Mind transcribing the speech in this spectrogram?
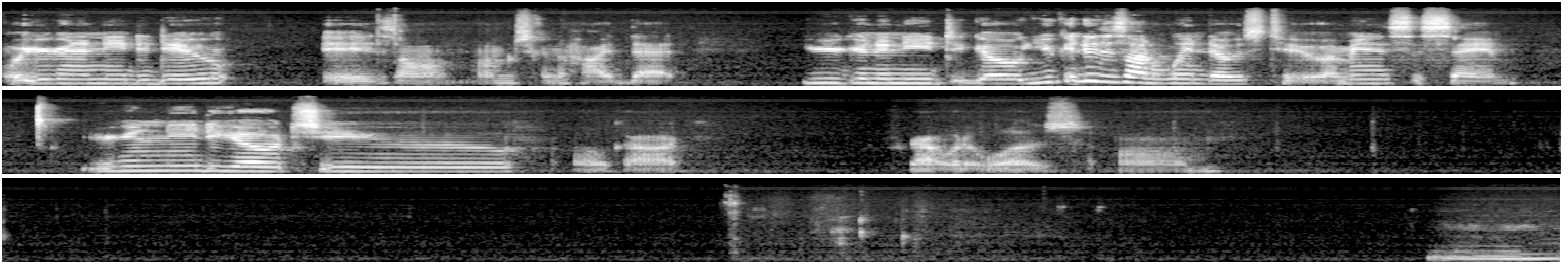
what you're going to need to do is, um, I'm just going to hide that. You're going to need to go, you can do this on Windows too. I mean, it's the same you're gonna need to go to oh god forgot what it was um hmm.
